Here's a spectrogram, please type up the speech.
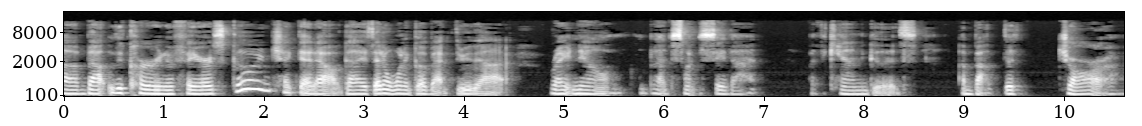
about the current affairs, go and check that out, guys. I don't want to go back through that right now, but I just want to say that about the canned goods, about the jar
